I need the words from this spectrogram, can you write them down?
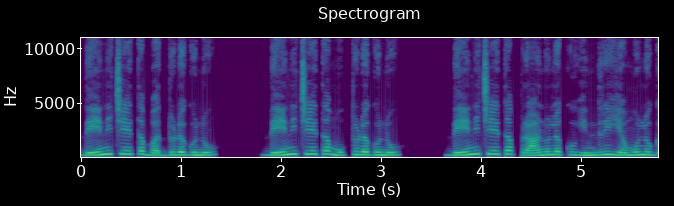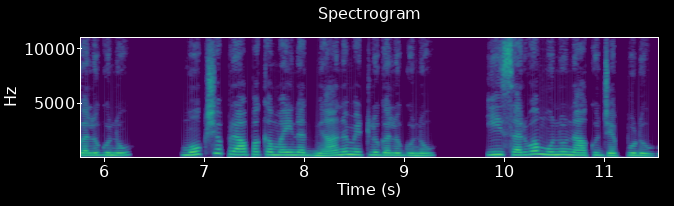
దేనిచేత బద్దుడగును దేనిచేత ముక్తుడగును? దేనిచేత ప్రాణులకు ఇంద్రియములు గలుగును? మోక్షప్రాపకమైన జ్ఞానమెట్లు గలుగును? ఈ సర్వమును నాకు జెప్పుడు.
